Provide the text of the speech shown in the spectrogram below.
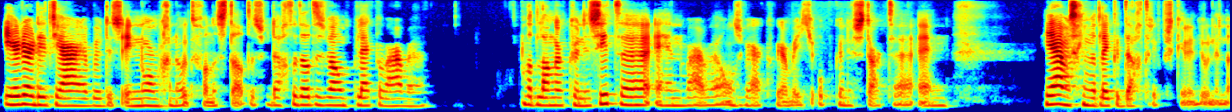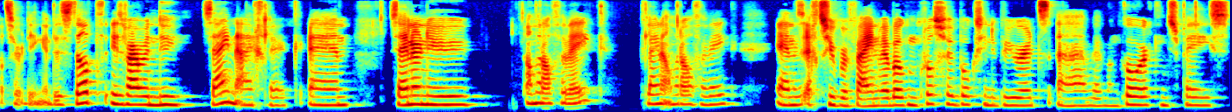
eerder dit jaar hebben we dus enorm genoten van de stad. Dus we dachten dat is wel een plek waar we wat langer kunnen zitten en waar we ons werk weer een beetje op kunnen starten. En ja, misschien wat leuke dagtrips kunnen doen en dat soort dingen. Dus dat is waar we nu zijn eigenlijk. En zijn er nu anderhalve week, kleine anderhalve week. En het is echt super fijn. We hebben ook een CrossFit box in de buurt. Uh, we hebben een coworking space.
